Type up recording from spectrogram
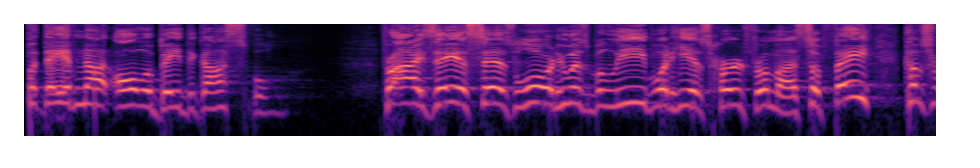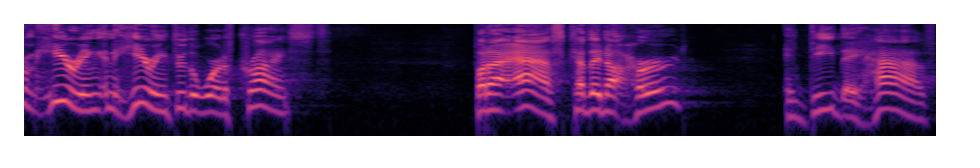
But they have not all obeyed the gospel. For Isaiah says, Lord, who has believed what he has heard from us? So faith comes from hearing, and hearing through the word of Christ. But I ask, have they not heard? Indeed, they have.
